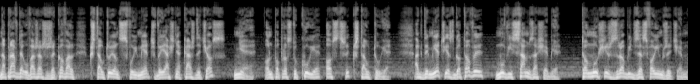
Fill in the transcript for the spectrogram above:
Naprawdę uważasz, że kowal, kształtując swój miecz, wyjaśnia każdy cios? Nie. On po prostu kuje, ostrzy, kształtuje. A gdy miecz jest gotowy, mówi sam za siebie. To musisz zrobić ze swoim życiem.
